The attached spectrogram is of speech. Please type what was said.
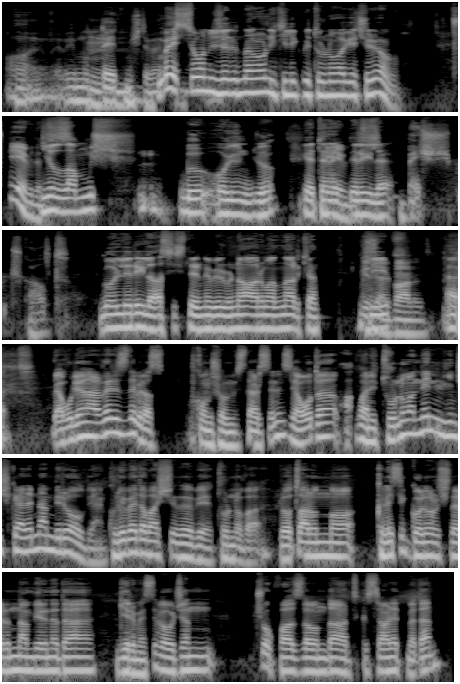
O bir mutlu Hmm. etmişti beni. Messi 10 üzerinden 12'lik bir turnuva geçiriyor mu? Diyebiliriz. Yıllanmış bu oyuncu yetenekleriyle, Beş buçuk altı. golleriyle, asistlerini birbirine harmanlarken. Güzel deyip- bağladı. Evet. Ya Julian Alvarez'i de biraz konuşalım isterseniz. Ya o da hani turnuvanın en ilginç hikayelerinden biri oldu yani. Kulübede başladığı bir turnuva. Lautaro'nun o klasik gol oruçlarından birine daha girmesi ve hocanın çok fazla onda artık ısrar etmeden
